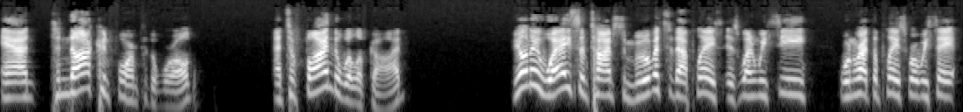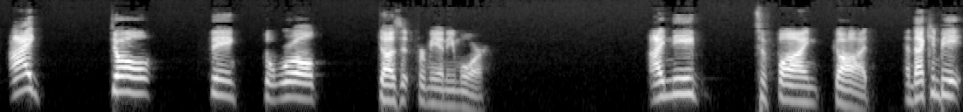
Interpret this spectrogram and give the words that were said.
and to not conform to the world and to find the will of God. The only way sometimes to move it to that place is when we see, when we're at the place where we say, I don't think the world does it for me anymore. I need to find God. And that can be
